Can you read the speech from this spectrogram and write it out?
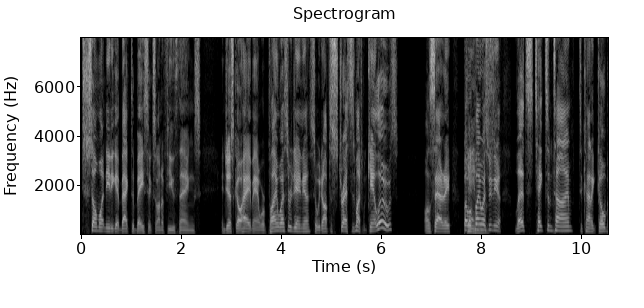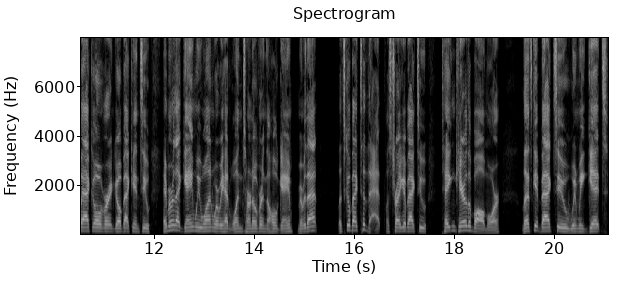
somewhat need to get back to basics on a few things and just go, hey, man, we're playing West Virginia, so we don't have to stress as much. We can't lose on Saturday, but we're Can't playing West. Virginia. Let's take some time to kind of go back over and go back into. Hey, remember that game we won where we had one turnover in the whole game? Remember that? Let's go back to that. Let's try to get back to taking care of the ball more. Let's get back to when we get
